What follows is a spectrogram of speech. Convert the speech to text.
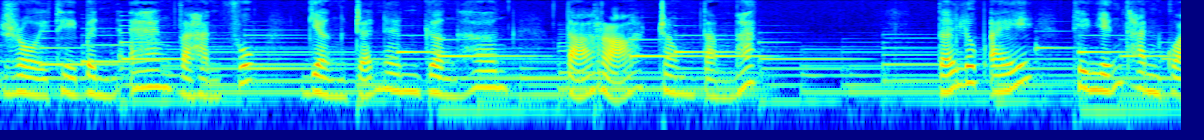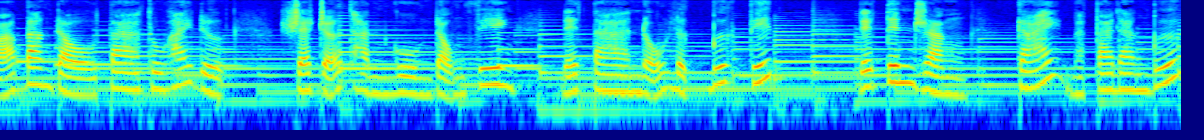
Rồi thì bình an và hạnh phúc dần trở nên gần hơn, tỏ rõ trong tầm mắt. Tới lúc ấy thì những thành quả ban đầu ta thu hái được sẽ trở thành nguồn động viên để ta nỗ lực bước tiếp, để tin rằng cái mà ta đang bước,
